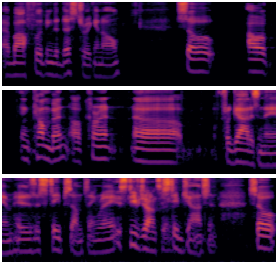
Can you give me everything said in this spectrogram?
about flipping the district and all. So our incumbent, our current, uh, forgot his name. Is Steve something, right? Steve Johnson. Steve Johnson. So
